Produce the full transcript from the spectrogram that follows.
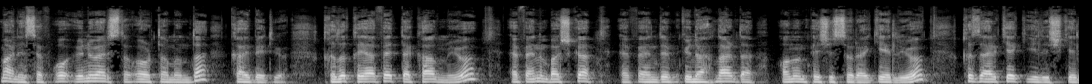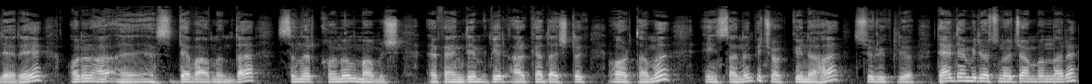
maalesef o üniversite ortamında kaybediyor. Kılık kıyafet de kalmıyor. Efendim başka efendim günahlar da onun peşi sıra geliyor. Kız erkek ilişkileri onun e, devamında sınır konulmamış efendim bir arkadaşlık ortamı insanı birçok günaha sürüklüyor. Nereden biliyorsun hocam bunları?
